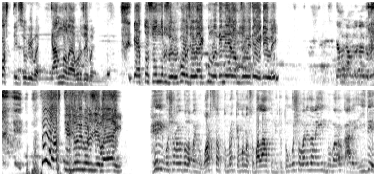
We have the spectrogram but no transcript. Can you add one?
অস্থির ছবি ভাই কান্দ না পড়ছে ভাই। এত সুন্দর ছবি করেছে ভাই কোনোদিন এরকম ছবি দেয় নেই ভাই অস্থির ছবি করেছে ভাই। হে ইমোশনাল বলা পাইন হোয়াটসঅ্যাপ তোমরা কেমন আছো? বালা আছো নি তো? তোমরা সবারই জানা ঈদ মুবারক। আর ঈদে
